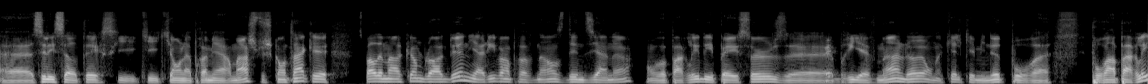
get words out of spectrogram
euh, c'est les Celtics qui, ont la première marche. Puis je suis content que tu parles de Malcolm Brogdon. Il arrive en provenance d'Indiana. On va parler des Pacers euh, brièvement. Là. On a quelques minutes pour, euh, pour en parler.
